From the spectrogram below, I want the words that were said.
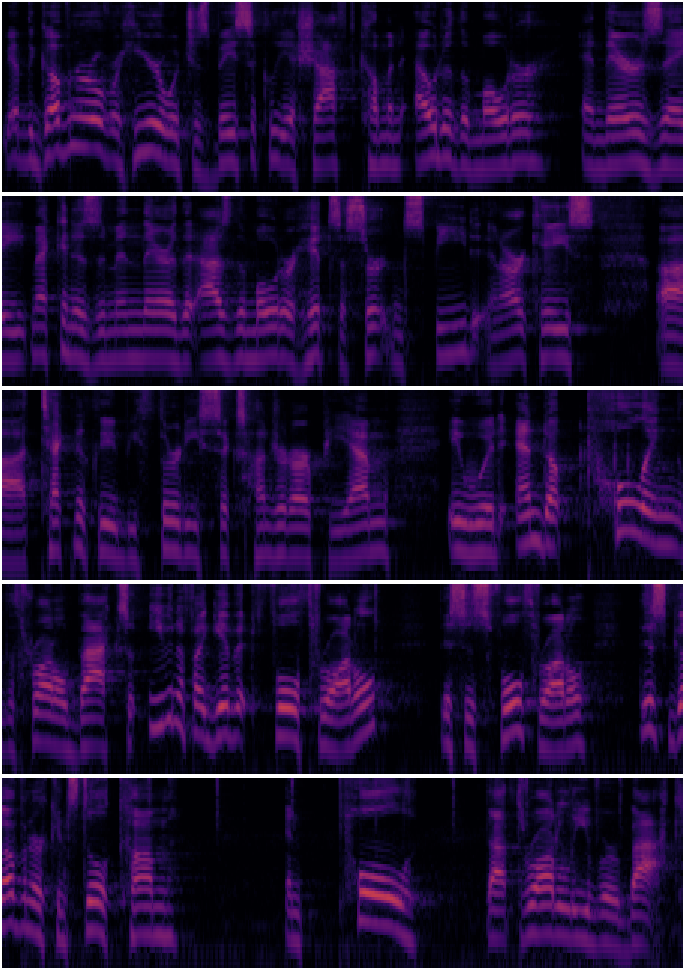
We have the governor over here, which is basically a shaft coming out of the motor. And there's a mechanism in there that as the motor hits a certain speed, in our case, uh, technically it'd be 3,600 RPM, it would end up pulling the throttle back. So even if I give it full throttle, this is full throttle, this governor can still come and pull that throttle lever back.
